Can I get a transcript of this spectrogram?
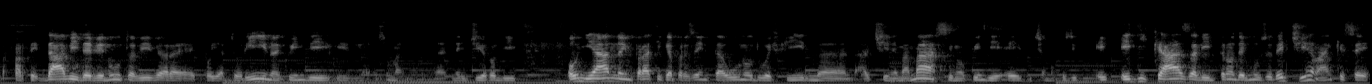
a parte Davide è venuto a vivere poi a Torino e quindi in, insomma, nel giro di ogni anno in pratica presenta uno o due film eh, al cinema massimo, quindi è, diciamo così, è, è di casa all'interno del Museo del Cinema, anche se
